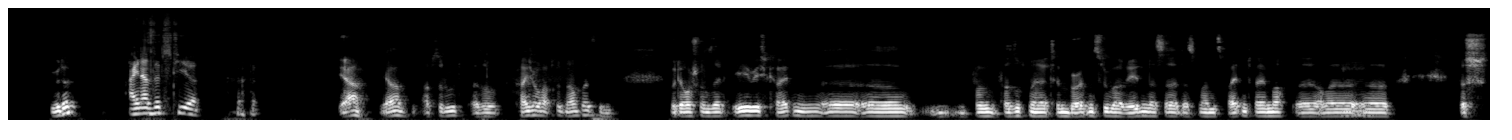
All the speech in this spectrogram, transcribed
bitte? Einer sitzt hier. ja, ja, absolut. Also kann ich auch absolut nachvollziehen. Wird ja auch schon seit Ewigkeiten äh, äh, versucht man ja Tim Burton zu überreden, dass er, dass man einen zweiten Teil macht, äh, aber mhm. äh, das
